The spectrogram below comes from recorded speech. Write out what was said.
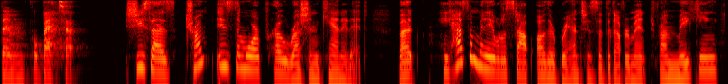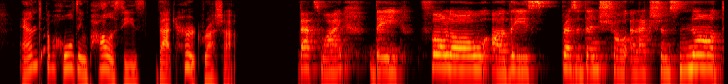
them for better. She says Trump is the more pro Russian candidate, but he hasn't been able to stop other branches of the government from making and upholding policies that hurt Russia. That's why they follow uh, these presidential elections not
